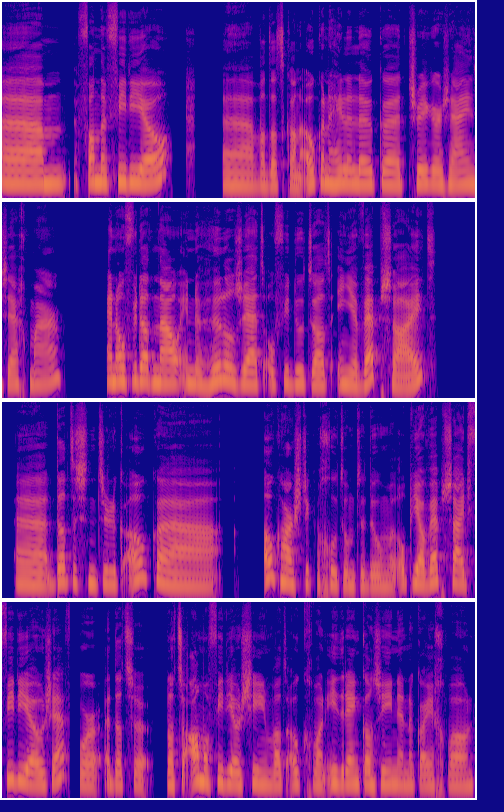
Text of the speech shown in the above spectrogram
um, van de video. Uh, want dat kan ook een hele leuke trigger zijn, zeg maar. En of je dat nou in de huddle zet of je doet dat in je website, uh, dat is natuurlijk ook, uh, ook hartstikke goed om te doen. Op jouw website video's, hè, voor, dat, ze, dat ze allemaal video's zien, wat ook gewoon iedereen kan zien. En dan kan je gewoon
